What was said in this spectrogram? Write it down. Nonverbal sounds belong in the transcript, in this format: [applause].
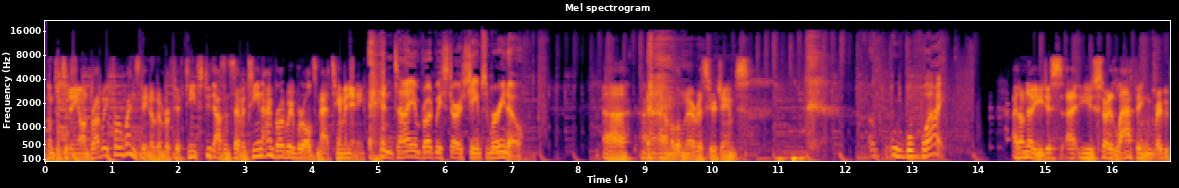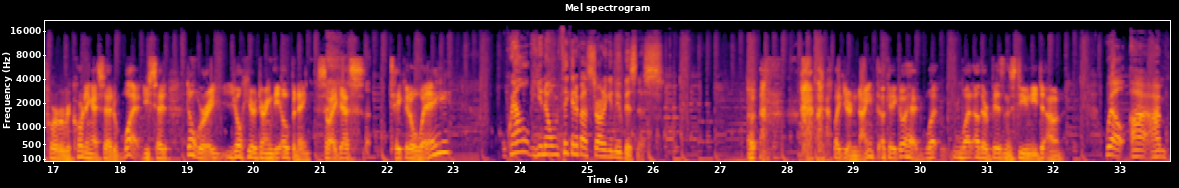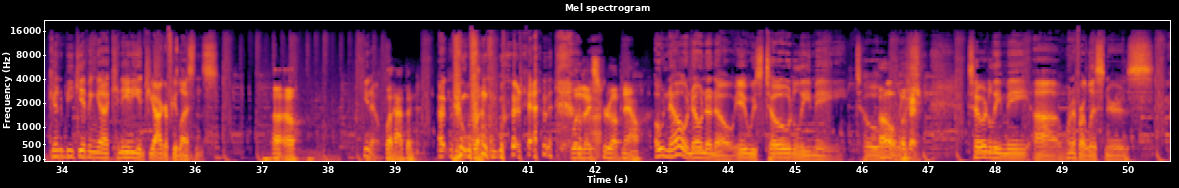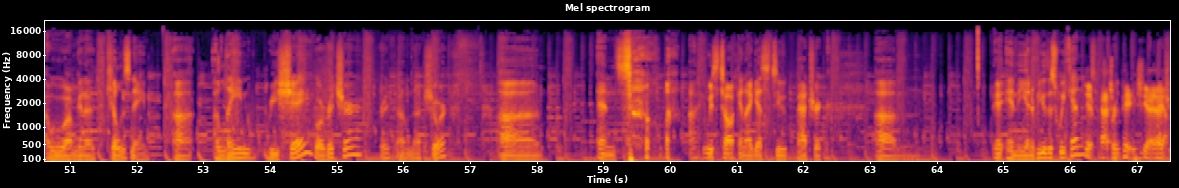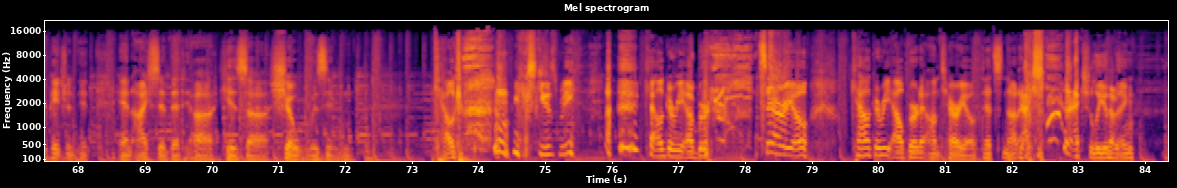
Welcome to Today on Broadway for Wednesday, November 15th, 2017. I'm Broadway World's Matt Tamanini. And I am Broadway stars James Marino. Uh, I, I'm a little nervous here, James. Uh, why? I don't know. You just uh, you started laughing right before we were recording. I said, "What?" You said, "Don't worry, you'll hear during the opening." So I guess take it away. Well, you know, I'm thinking about starting a new business. Uh, [laughs] [laughs] like your ninth? Okay, go ahead. What what other business do you need to own? Well, uh, I'm going to be giving uh, Canadian geography lessons. Uh oh. You know what happened? Uh, [laughs] what happened? What did I screw up now? Oh no, no, no, no! It was totally me. Totally. Oh, okay. [laughs] Totally me. Uh, one of our listeners, who I'm going to kill his name, uh, Elaine Richer or Richer, I'm not sure. Uh, and [laughs] so I was talking, I guess, to Patrick um, in the interview this weekend. Yeah, Patrick Page. Yeah, Patrick yeah. Page, and, and I said that uh, his uh, show was in Calgary. [laughs] Excuse me, [laughs] Calgary, Alberta, Ontario. Calgary, Alberta, Ontario. That's not actually actually a no, thing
